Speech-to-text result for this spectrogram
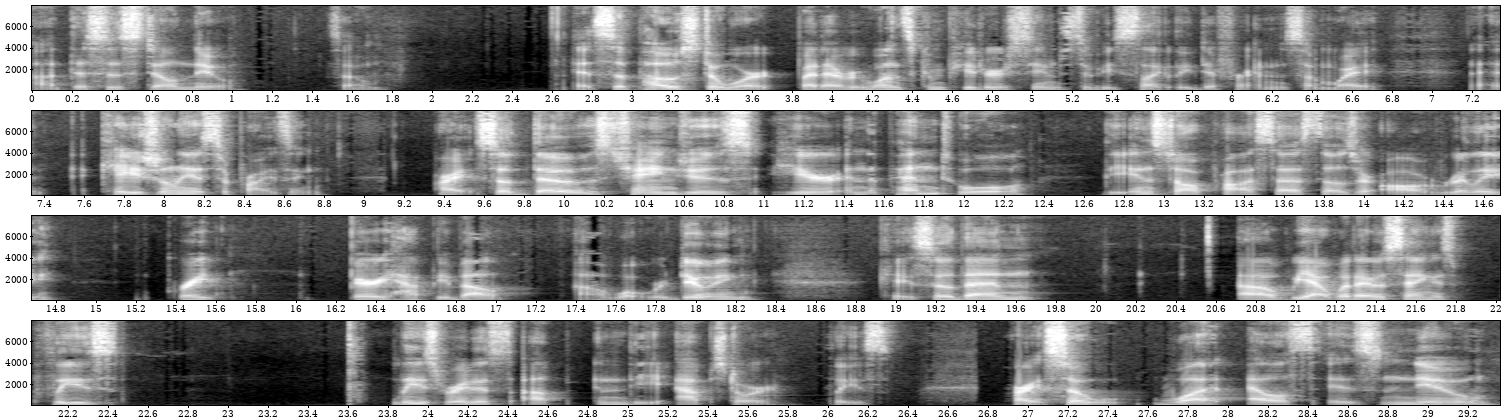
Uh, this is still new. So it's supposed to work, but everyone's computer seems to be slightly different in some way. Occasionally is surprising. All right, so those changes here in the pen tool, the install process, those are all really great. Very happy about uh, what we're doing. Okay, so then uh, yeah, what I was saying is please, please rate us up in the App Store, please. All right, so what else is new?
